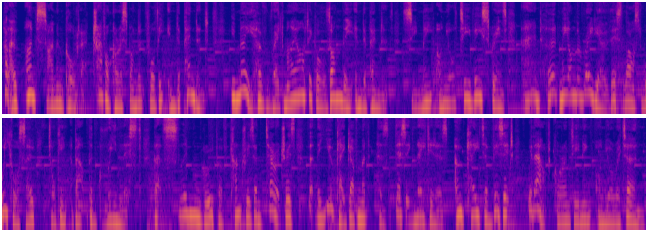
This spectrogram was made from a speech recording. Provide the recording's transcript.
Hello, I'm Simon Calder, travel correspondent for The Independent. You may have read my articles on The Independent, seen me on your TV screens, and heard me on the radio this last week or so talking about the Green List, that slim group of countries and territories that the UK government has designated as okay to visit without quarantining on your return.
